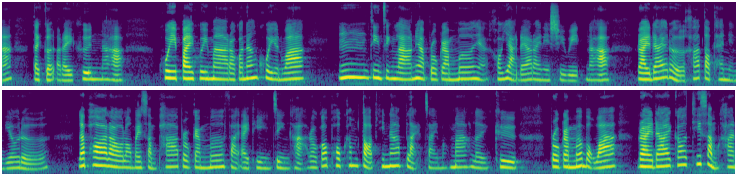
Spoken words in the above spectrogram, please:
นะ แต่เกิดอะไรขึ้นนะคะ คุยไปคุยมาเราก็นั่งคุยกันว่า อืม จริง ๆ แล้วเนี่ยโปรแกรมเมอร์เนี่ยเขาอยากได้อะไรในชีวิตนะคะ รายได้เหรอค่าตอบแทนอย่างเดียวเหรอ และพอเราลองไปสัมภาษณ์โปรแกรมเมอร์ฝ่ายไอทีจริง ๆ ค่ะ เราก็พบคำตอบที่น่าแปลกใจมากๆ เลย คือโปรแกรมเมอร์บอกว่ารายได้ก็ที่สำคัญ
